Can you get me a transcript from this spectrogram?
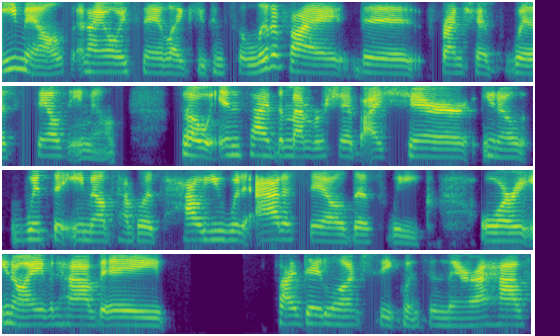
emails. And I always say, like, you can solidify the friendship with sales emails. So inside the membership, I share, you know, with the email templates, how you would add a sale this week. Or, you know, I even have a five day launch sequence in there. I have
